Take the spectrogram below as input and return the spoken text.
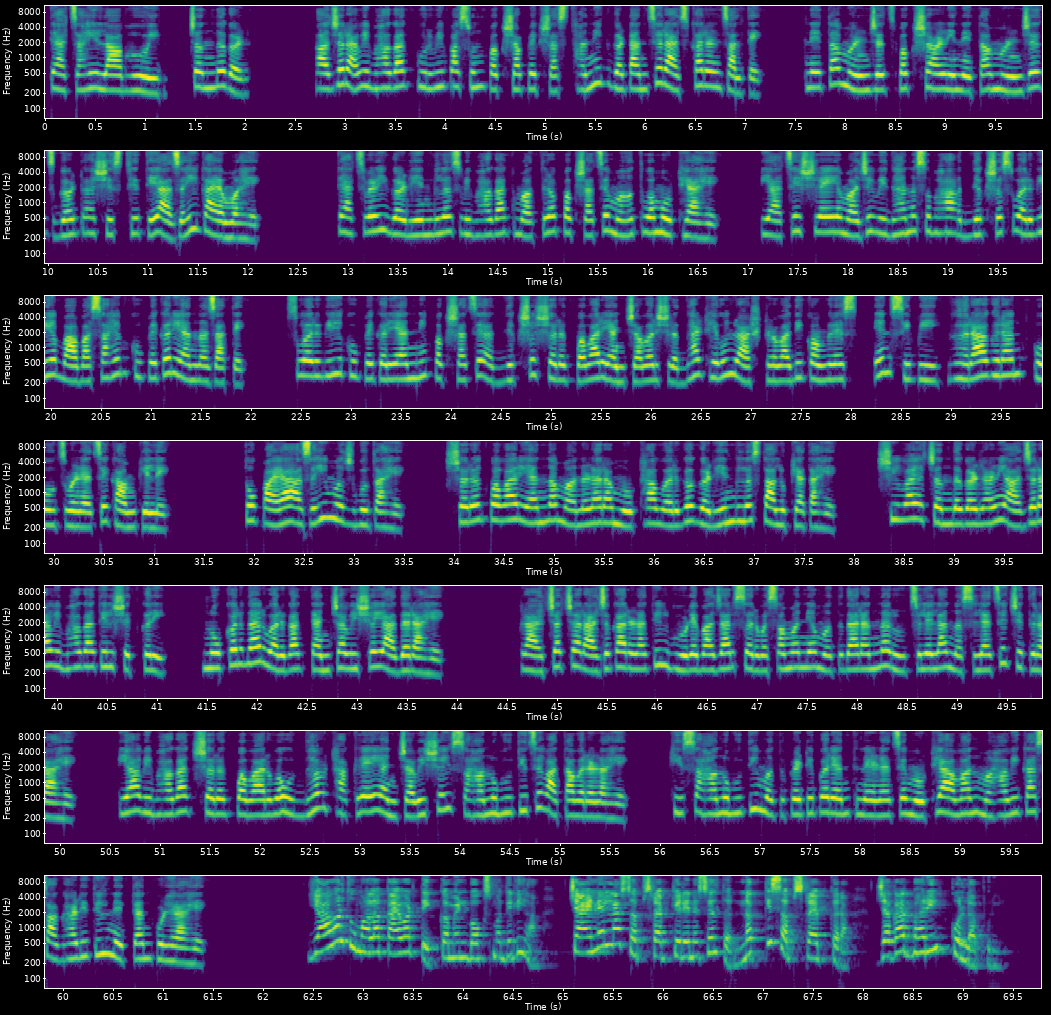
त्याचाही लाभ होईल. चंदगड. आजरा विभागात पूर्वीपासून पक्षापेक्षा स्थानिक गटांचे राजकारण चालते. नेता म्हणजेच पक्ष आणि नेता म्हणजेच गट अशी स्थिती आजही कायम आहे. त्याचवेळी गडहिंग्लज विभागात मात्र पक्षाचे महत्त्व मोठे आहे. याचे श्रेय माजी विधानसभा अध्यक्ष स्वर्गीय बाबासाहेब कुपेकर यांना जाते. स्वर्गीय कुपेकर यांनी पक्षाचे अध्यक्ष शरद पवार यांच्यावर श्रद्धा ठेवून Rashtravadi Congress N C P घराघरांत पोहोचवण्याचे काम केले. तो पाया आजही मजबूत आहे. शरद पवार यांना मानणारा मोठा वर्ग गडहिंग्लज तालुक्यात आहे. शिवाय चंदगड आणि आजरा विभागातील शेतकरी नोकरदार वर्गात त्यांच्याविषयी आदर आहे. राज्याच्या राजकारणातील घोडेबाजार सर्वसामान्य मतदारांना रुचलेला नसल्याचे चित्र आहे. या विभागात शरद पवार व उद्धव ठाकरे यांच्याविषयी सहानुभूतीचे वातावरण आहे. ही सहानुभूती मतपेटीपर्यंत नेण्याचे मोठे आव्हान महाविकास आघाडीतील नेत्यांपुढे आहे. यावर तुम्हाला काय वाटते? कमेंट बॉक्समध्ये लिहा. चॅनेलला सबस्क्राईब केले नसेल तर नक्की सबस्क्राईब करा. जगात भारी कोल्हापुरी.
